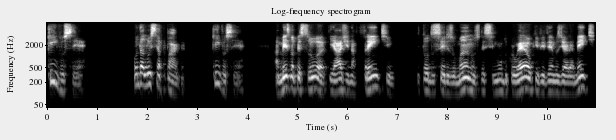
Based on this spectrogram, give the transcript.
Quem você é? Quando a luz se apaga, quem você é? a mesma pessoa que age na frente de todos os seres humanos nesse mundo cruel que vivemos diariamente,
